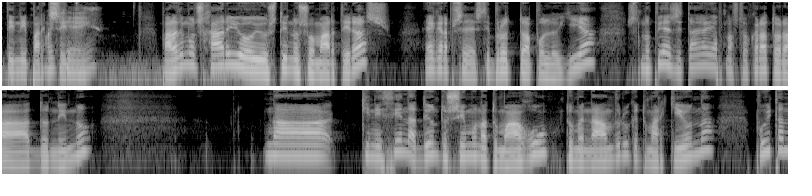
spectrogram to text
την ύπαρξή Οκ. τους. Παραδείγματος χάρη ο Ιουστίνος ο Μάρτυρας έγραψε στην πρώτη του απολογία στην οποία ζητάει από τον αυτοκράτορα Αντωνίνο να κινηθεί εναντίον του Σίμωνα του Μάγου, του Μενάνδρου και του Μαρκίωνα που ήταν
